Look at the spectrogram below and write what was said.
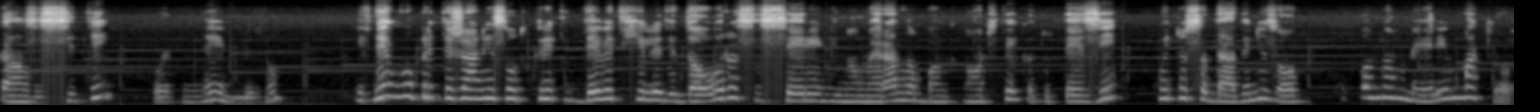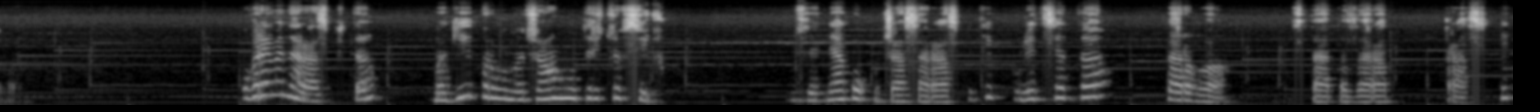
Канзас Сити, което не е близо. И в негово притежание са открити 9000 долара с серийни номера на банкнотите, като тези, които са дадени за откупа на Мери Макелва. По време на разпита, Маги първоначално отрича всичко. Но след няколко часа разпити, полицията карва стаята за разпит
